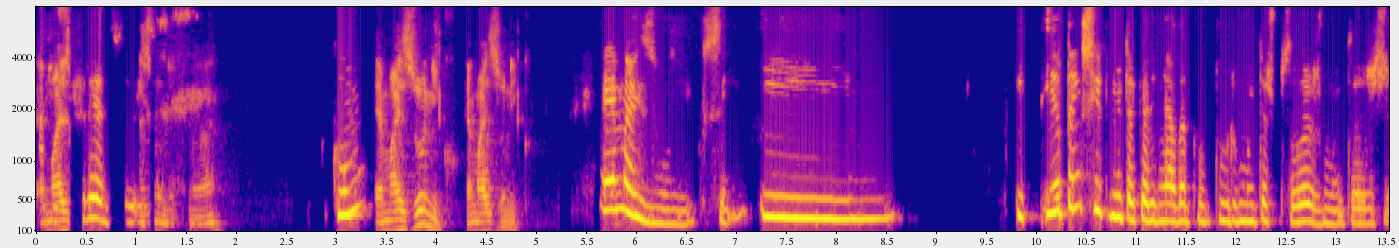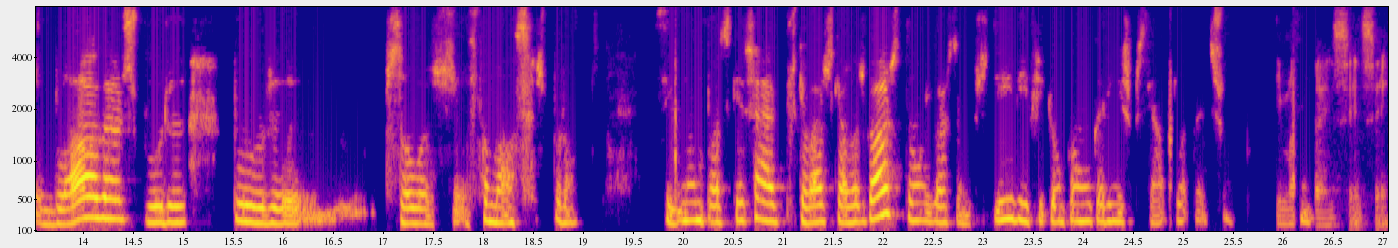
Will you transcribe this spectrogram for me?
é mais, diferentes. mais único, não é? Como? É mais único, é mais único. É mais único, sim. E, e eu tenho sido muito acarinhada por, por muitas pessoas, muitas bloggers, por, por pessoas famosas, pronto. Sim, não me posso queixar, porque eu acho que elas gostam e gostam de vestir e ficam com um carinho especial pela chumbo. E mantém, sim, sim.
